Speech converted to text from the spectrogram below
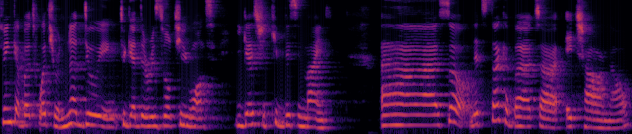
think about what you're not doing to get the result you want you guys should keep this in mind. Uh, so let's talk about uh, HR now.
